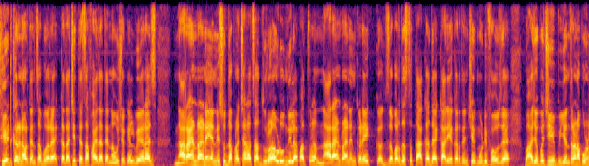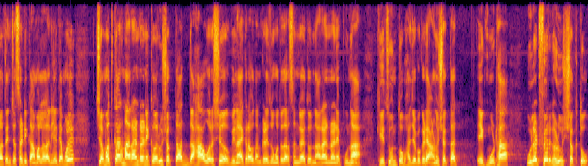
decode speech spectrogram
थेट करण्यावर त्यांचा भर आहे. कदाचित त्याचा फायदा त्यांना होऊ शकेल. वेअरॅज नारायण राणे यांनी सुद्धा प्रचाराचा धुरळा उडवून दिला. मात्र नारायण राणेंकडे एक जबरदस्त ताकद आहे. कार्यकर्त्यांची एक मोठी फौज आहे. भाजपची यंत्रणा पूर्ण त्यांच्यासाठी कामाला लागली आहे. त्यामुळे चमत्कार नारायण राणे करू शकतात. दहा वर्ष विनायक राऊतांकडे जो मतदारसंघ आहे तो नारायण राणे पुन्हा खेचून तो भाजपकडे आणू शकतात. एक मोठा उलटफेर घडू शकतो.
